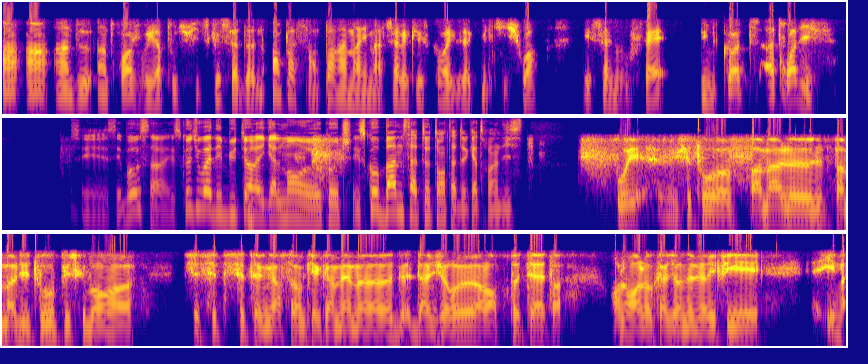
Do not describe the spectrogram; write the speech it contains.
1-1, 1-2, 1-3, je regarde tout de suite ce que ça donne en passant par un my match avec les scores exacts multi-choix et ça nous fait une cote à 3-10. C'est beau ça. Est-ce que tu vois des buteurs également, euh, coach? Est-ce qu'au BAM ça te tente à 2,90 Oui, je trouve pas mal, euh, pas mal du tout, puisque bon, euh, c'est un garçon qui est quand même dangereux. Alors peut-être, on aura l'occasion de vérifier il va,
